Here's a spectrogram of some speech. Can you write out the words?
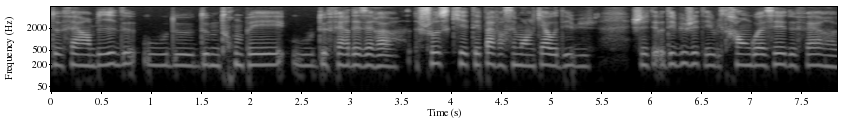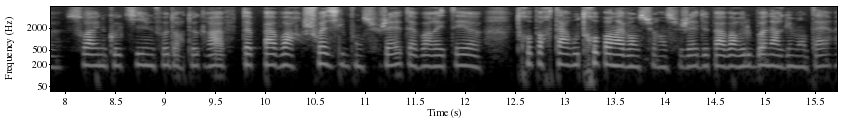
de faire un bide ou de, de me tromper ou de faire des erreurs, chose qui n'était pas forcément le cas au début. J'étais au début j'étais ultra angoissée de faire euh, soit une coquille, une faute d'orthographe, de pas avoir choisi le bon sujet, d'avoir été euh, trop en retard ou trop en avance sur un sujet, de pas avoir eu le bon argumentaire.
